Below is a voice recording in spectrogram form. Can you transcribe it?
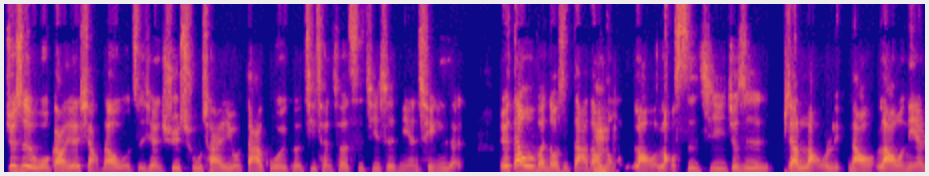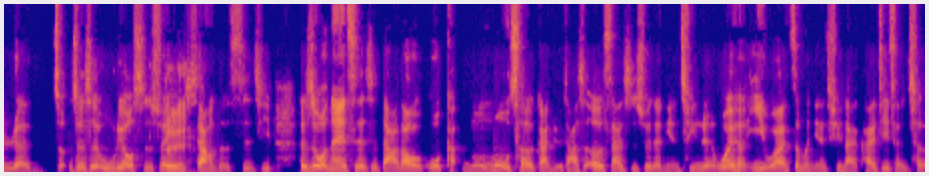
就是我刚刚也想到，我之前去出差有搭过一个计程车司机是年轻人。因为大部分都是搭到那种老、嗯、老司机，就是比较老老老年人，就就是五六十岁以上的司机。可是我那一次也是搭到，我看目目测感觉他是二三十岁的年轻人，我也很意外，这么年轻来开计程车。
